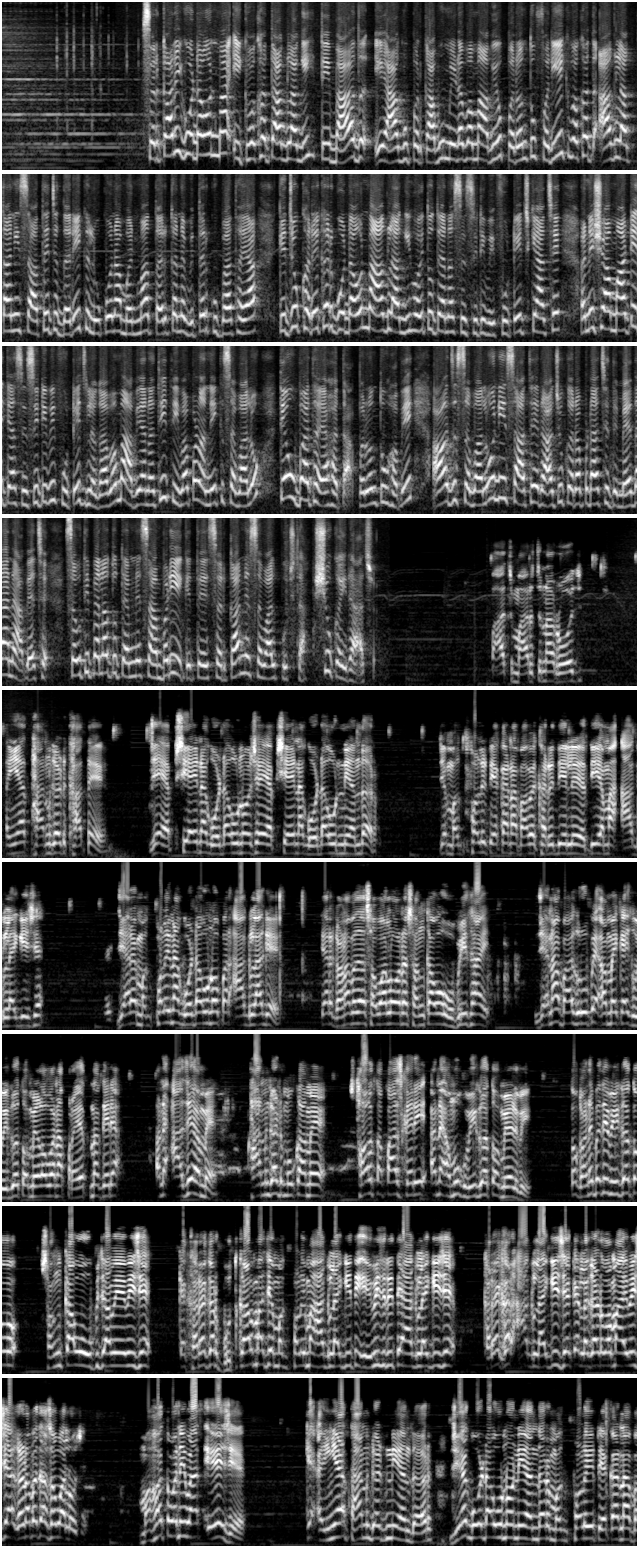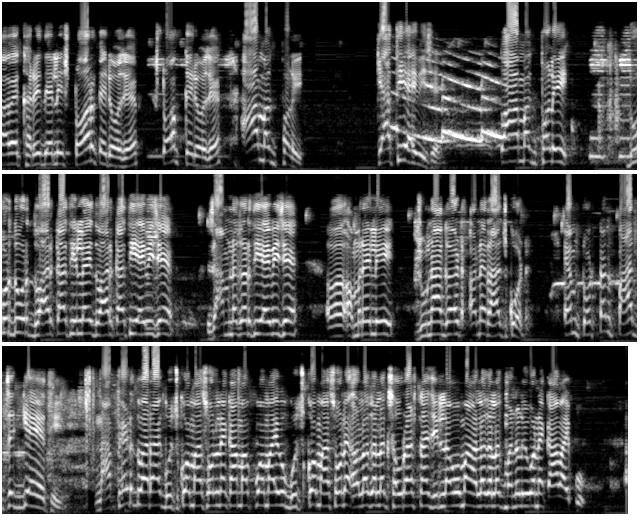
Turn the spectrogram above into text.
સરકારી ગોડાઉનમાં એક વખત આગ લાગી. તે બાદ એ આગ ઉપર કાબુ મેળવવામાં આવ્યો, પરંતુ ફરી એક વખત આગ લાગતાની સાથે જ દરેક લોકોના મનમાં તર્ક અને વિતર્ક ઊભા થયા કે જો ખરેખર ગોડાઉનમાં આગ લાગી હોય તો ત્યાંના સીસીટીવી ફૂટેજ ક્યાં છે અને શા માટે ત્યાં સીસીટીવી ફૂટેજ લગાવવામાં આવ્યા નથી તેવા પણ અનેક સવાલો ત્યાં ઊભા થયા હતા. પરંતુ હવે આ જ સવાલોની સાથે રાજુ કરપડા છે તે મેદાને આવ્યા છે. સૌથી પહેલાં તો તેમને સાંભળીએ કે તે સરકારને સવાલ પૂછતા, શું કહી રહ્યા છે? પાંચ માર્ચના રોજ અહીંયા થાનગઢ ખાતે જે એફસીઆઈના ગોડાઉનો છે, એફસીઆઈના ગોડાઉનની અંદર જે મગફળી ટેકાના ભાવે ખરીદેલી હતી, એમાં આગ લાગી છે. જ્યારે મગફળીના ગોડાઉનો પર આગ લાગે, ત્યારે ઘણા બધા સવાલો અને શંકાઓ ઊભી થાય. જેના ભાગરૂપે અમે કંઈક વિગતો મેળવવાના પ્રયત્ન કર્યા અને આજે અમે થાનગઢ મુકામે સ્થળ તપાસ કરી અને અમુક વિગતો મેળવી. તો ઘણી બધી વિગતો શંકાઓ ઉપજાવે એવી છે કે ખરેખર ભૂતકાળમાં જે મગફળીમાં આગ લાગી હતી, એવી જ રીતે આગ લાગી છે. ખરેખર આગ લાગી છે કે લગાડવામાં આવી છે? આ ઘણા બધા સવાલો છે. મહત્વની વાત એ છે કે અહીંયા થાનગઢની અંદર જે ગોડાઉનોની અંદર મગફળી ટેકાના ભાવે ખરીદેલી સ્ટોર કર્યો છે, સ્ટોક કર્યો છે, આ મગફળી ક્યાંથી આવી છે? તો આ મગફળી દૂર દૂર દ્વારકાથી લઈ દ્વારકાથી આવી છે, જામનગરથી આવી છે અમરેલી, જુનાગઢ અને રાજકોટ. એમ ટોટલ પાંચ જગ્યાએથી નાફેડ દ્વારા ગુજકો માસોલને કામ આપવામાં આવ્યું. ગુજકો માસોલે અલગ અલગ સૌરાષ્ટ્રના જિલ્લાઓમાં અલગ અલગ મંડળીઓને કામ આપ્યું.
